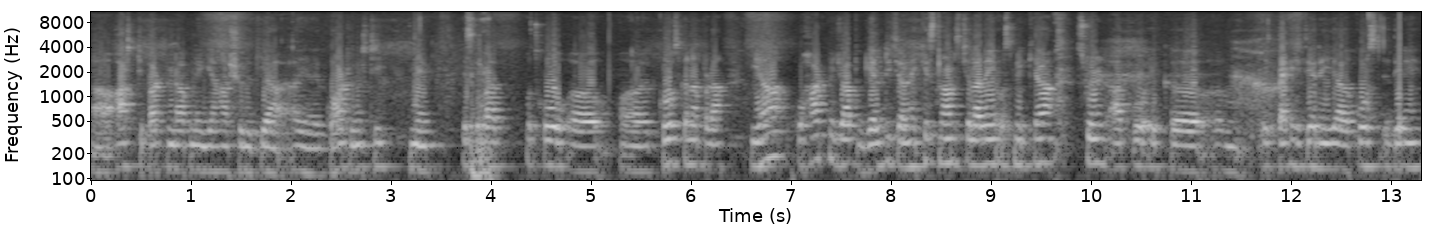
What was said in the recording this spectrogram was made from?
آرٹس ڈپارٹمنٹ آپ نے یہاں شروع کیا کوہاٹ یونیورسٹی میں۔ اس کے بعد اس کو کورس کرنا پڑا۔ یہاں کوہاٹ میں جو آپ گیلری چلا رہے ہیں، کس نام سے چلا رہے ہیں؟ اس میں کیا اسٹوڈنٹ آپ کو ایک ایک پیکج دے رہے ہیں یا کورس دے رہے ہیں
